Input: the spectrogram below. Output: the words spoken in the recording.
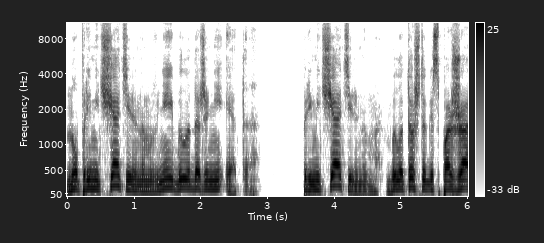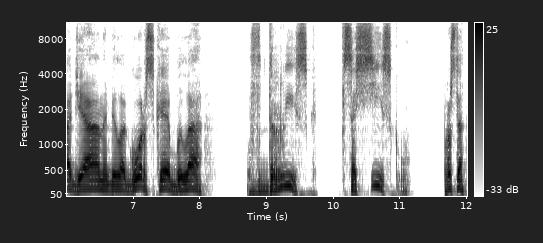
Но примечательным в ней было даже не это — Примечательным было то, что госпожа Диана Белогорская была вдрызг, в сосиску, просто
